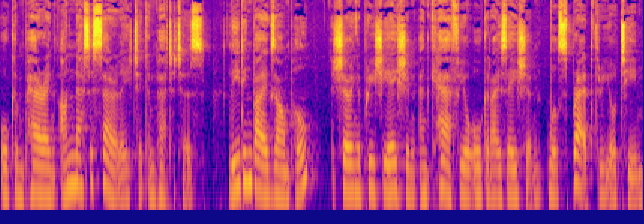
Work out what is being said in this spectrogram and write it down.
or comparing unnecessarily to competitors. Leading by example, showing appreciation and care for your organisation will spread through your team.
